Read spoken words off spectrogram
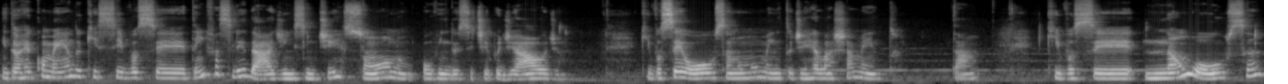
Então, eu recomendo que, se você tem facilidade em sentir sono ouvindo esse tipo de áudio, que você ouça no momento de relaxamento, tá? Que você não ouça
